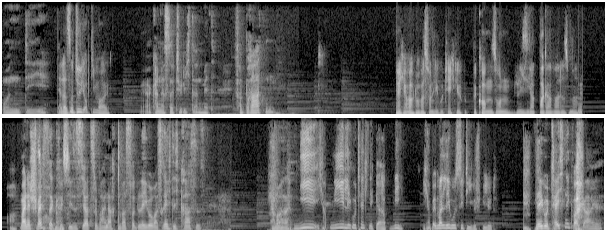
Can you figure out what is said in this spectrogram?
und die Ja, das ist natürlich optimal. ja, kann das natürlich dann mit verbraten. Ja, ich habe auch noch was von Lego Technik bekommen. So ein riesiger Bagger war das mal. Oh, Meine war Schwester kriegt nice. dieses Jahr zu Weihnachten was von Lego, was richtig krass ist. Aber Nie, ich habe nie Lego Technik gehabt, nie. Ich habe immer Lego City gespielt. Lego Technik war geil.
